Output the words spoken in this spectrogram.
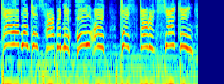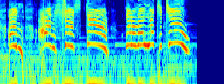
terrible just happened. The whole earth just started shaking. And I'm so scared. I don't know what to do.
